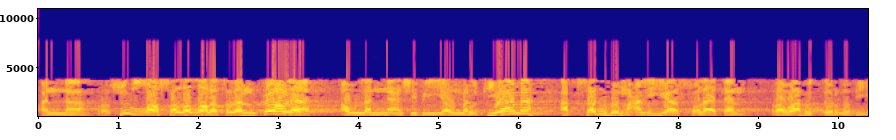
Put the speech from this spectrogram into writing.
anna Rasulullah sallallahu alaihi wasallam qala aulan nasi bi yaumal qiyamah aksaruhum aliyya salatan rawahu Tirmidzi.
